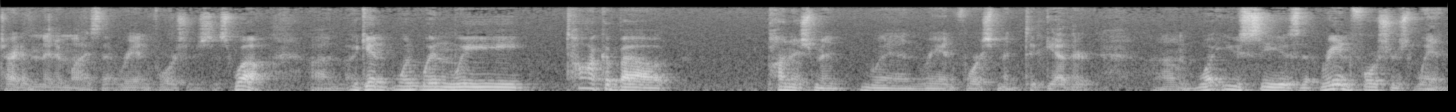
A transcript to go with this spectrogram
try to minimize that reinforcers as well. Um, again, when when we talk about punishment when reinforcement together, um, what you see is that reinforcers win.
